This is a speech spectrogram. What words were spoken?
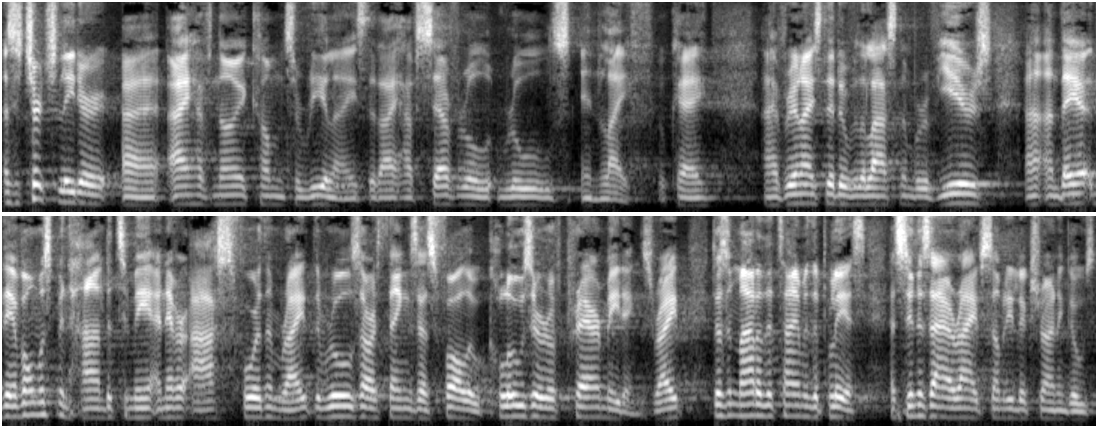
As a church leader, uh, I have now come to realize that I have several roles in life, okay? I've realized that over the last number of years, uh, and they, they have almost been handed to me. I never asked for them, right? The rules are things as follow closer of prayer meetings, right? Doesn't matter the time or the place. As soon as I arrive, somebody looks around and goes,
